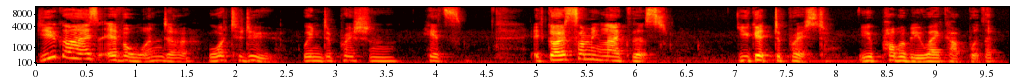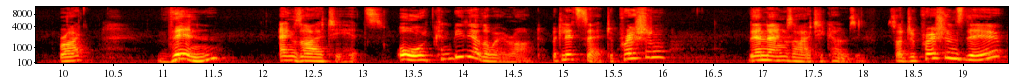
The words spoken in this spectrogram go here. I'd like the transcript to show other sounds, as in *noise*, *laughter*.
Do you guys ever wonder what to do when depression hits? It goes something like this. You get depressed. You probably wake up with it, right? Then anxiety hits. Or it can be the other way around. But let's say depression, then anxiety comes in. So depression's there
